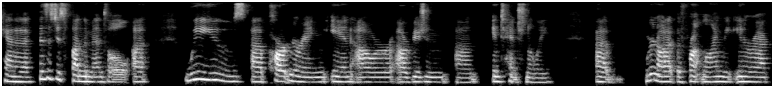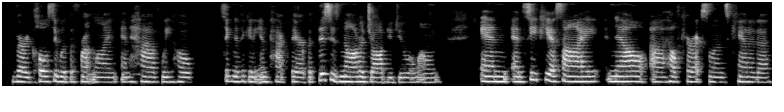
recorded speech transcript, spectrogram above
Canada? This is just fundamental. Uh, we use uh, partnering in our, our vision um, intentionally. Uh, we're not at the front line. We interact very closely with the front line and have, we hope, significant impact there. But this is not a job you do alone and, and CPSI, now uh, Healthcare Excellence Canada,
